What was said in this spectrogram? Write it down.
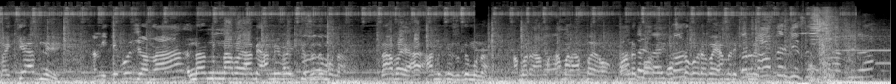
ভাই কে আপনি? আমি কে বুঝো না? না না ভাই আমি আমি ভাই কিছু দেবো না। না ভাই আমি কিছু দেবো না। আমার আমার- আমার আব্বা অনেক কষ্ট করে। ভাই আমার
